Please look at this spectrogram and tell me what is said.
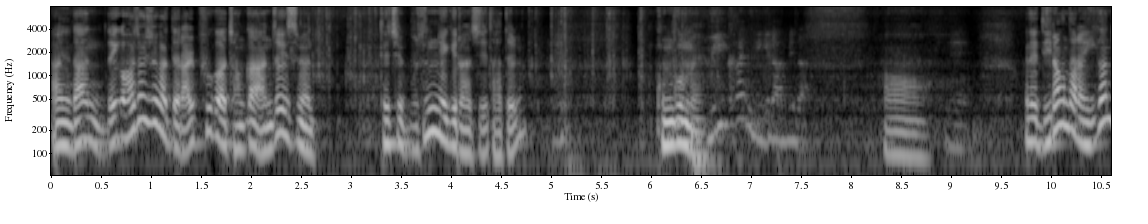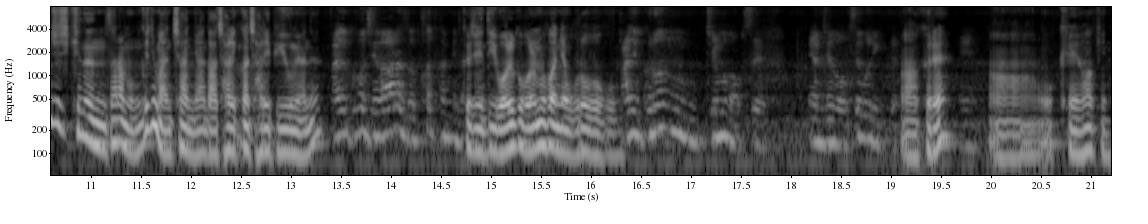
아니 난 내가 화장실 갈 때 랄프가 잠깐 앉아 있으면 대체 무슨 얘기를 하지 다들? 궁금해. 유익한 얘기를 합니다. 어. 네. 근데 니랑 나랑 이간질 시키는 사람 은근히 많지 않냐? 나 잠깐 자리 비우면은? 아니 그건 제가 알아서 컷합니다. 그지? 네 월급 얼마 받냐 물어보고. 아니 그런 질문 없어요. 그냥 제가 없애버리기 때문에. 아 그래? 예. 어 오케이 확인.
